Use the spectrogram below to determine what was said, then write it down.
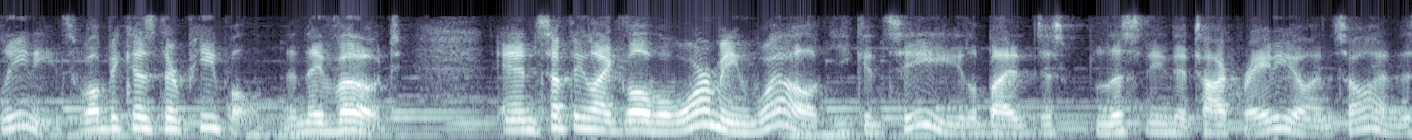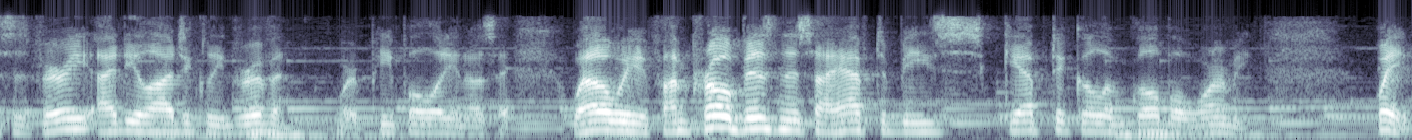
leanings. Well, because they're people and they vote. And something like global warming, well, you can see by just listening to talk radio and so on, this is very ideologically driven, where people, you know, say, well, we, if I'm pro-business, I have to be skeptical of global warming. Wait,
